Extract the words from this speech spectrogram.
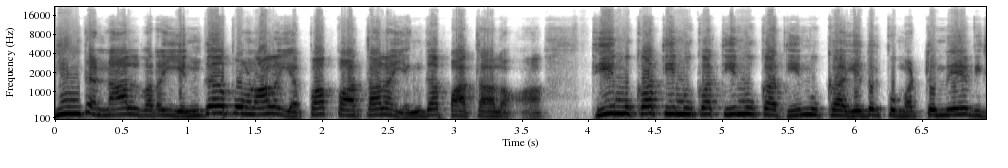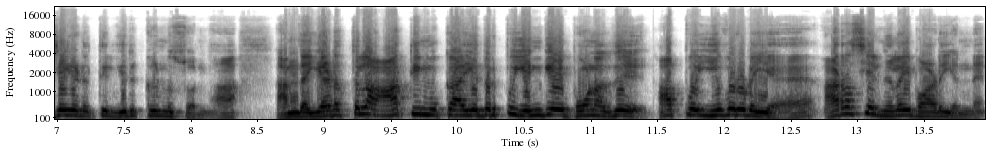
இந்த நாள் வரை எங்க போனாலும் எப்ப பார்த்தாலும் எங்க பார்த்தாலும் திமுக திமுக திமுக திமுக எதிர்ப்பு மட்டுமே விஜயிடத்தில் இருக்குன்னு சொன்னா அந்த இடத்துல அதிமுக எதிர்ப்பு எங்கே போனது? அப்போ இவருடைய அரசியல் நிலைப்பாடு என்ன?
